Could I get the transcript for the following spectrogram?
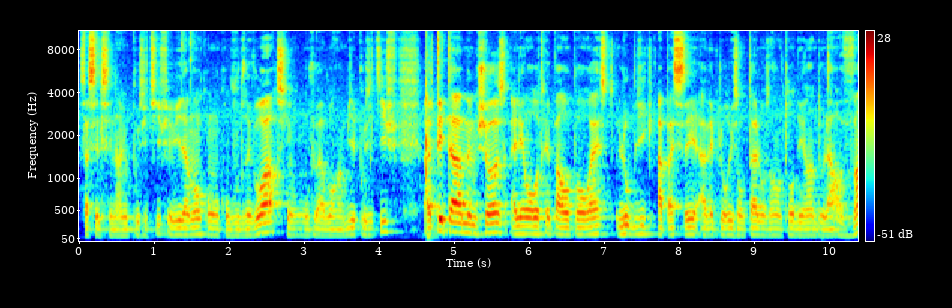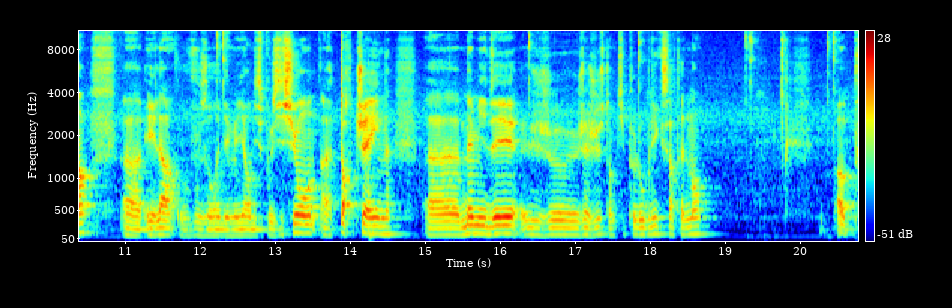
Ça, c'est le scénario positif, évidemment, qu'on voudrait voir si on veut avoir un biais positif. Euh, Theta, même chose, elle est en retrait par rapport au reste. L'oblique a passé avec l'horizontale aux alentours des 1,20$. Euh, et là, vous aurez des meilleures dispositions. Euh, Torchain, euh, même idée, j'ajuste un petit peu l'oblique certainement. Hop,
